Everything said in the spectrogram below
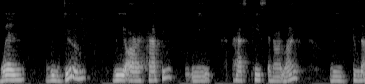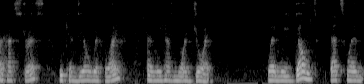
When we do, we are happy, we have peace in our life, we do not have stress, we can deal with life, and we have more joy. When we don't, that's when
